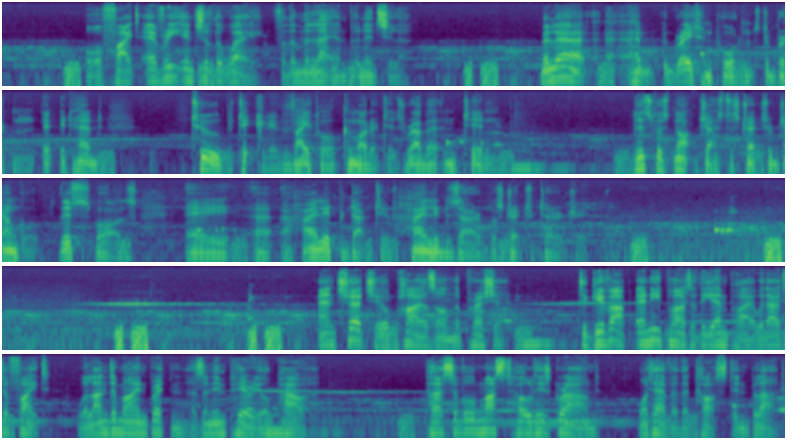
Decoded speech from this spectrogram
Or fight every inch of the way for the Malayan Peninsula. Malaya uh, had great importance to Britain. It, it had two particularly vital commodities, rubber and tin. This was not just a stretch of jungle. This was a, a, a highly productive, highly desirable stretch of territory. And Churchill piles on the pressure. To give up any part of the empire without a fight will undermine Britain as an imperial power. Percival must hold his ground, whatever the cost in blood.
